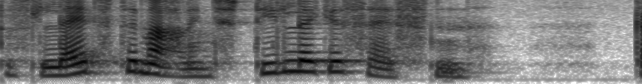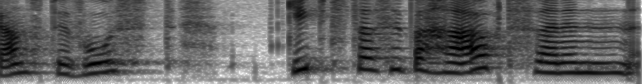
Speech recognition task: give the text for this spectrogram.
das letzte Mal in Stille gesessen? Ganz bewusst, gibt es das überhaupt, so einen,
